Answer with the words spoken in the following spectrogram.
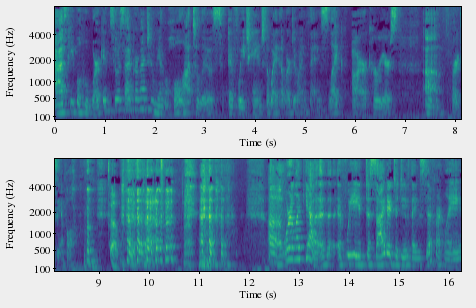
as people who work in suicide prevention, we have a whole lot to lose if we change the way that we're doing things, like our careers, um, for example. oh, just that. uh, or like, yeah, if we decided to do things differently,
